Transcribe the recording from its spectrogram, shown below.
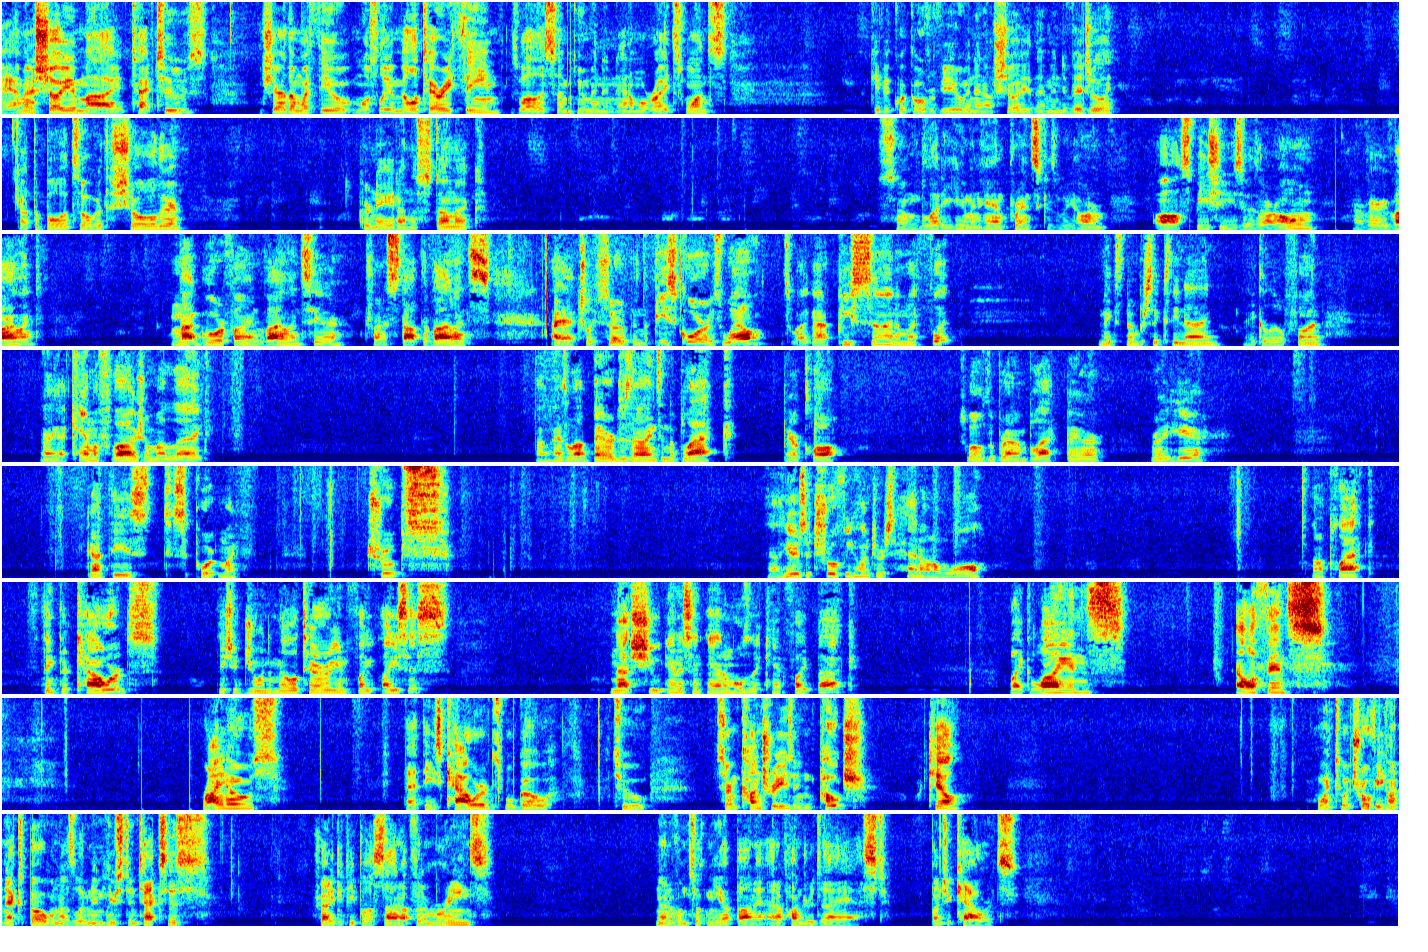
Hey, I'm going to show you my tattoos and share them with you, mostly a military theme as well as some human and animal rights ones. Give you a quick overview and then I'll show you them individually. Got the bullets over the shoulder, grenade on the stomach, some bloody human handprints because we harm all species as our own, are very violent. I'm not glorifying violence here. I'm trying to stop the violence. I actually served in the Peace Corps as well. That's why I got a peace sign on my foot. Makes number 69. Make a little fun. I got camouflage on my leg. Um, has a lot of bear designs in the black, bear claw, as well as the brown black bear right here. Got these to support my troops. Now here's a trophy hunter's head on a wall. On a plaque. I think they're cowards. They should join the military and fight ISIS. Not shoot innocent animals that can't fight back. Like lions, elephants, rhinos. That these cowards will go to certain countries and poach or kill. I went to a trophy hunting expo when I was living in Houston, Texas. Tried to get people to sign up for the Marines. None of them took me up on it out of hundreds I asked. Bunch of cowards.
